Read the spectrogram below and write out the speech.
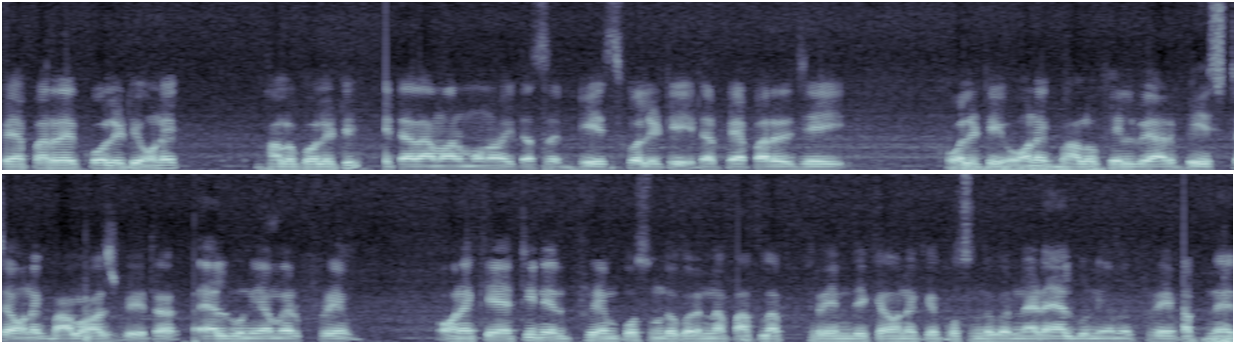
পেপারের কোয়ালিটি অনেক ভালো কোয়ালিটি এটার আমার মনে হইতাছে বেস কোয়ালিটি এটার পেপারের যেই কোয়ালিটি অনেক ভালো খেলবে আর বেসটা অনেক ভালো আসবে এটা অ্যালুমিনিয়ামের ফ্রেম অনেকে টিনের ফ্রেম পছন্দ করেন না, পাতলা ফ্রেম দেখে অনেকে পছন্দ করেন না, এটা অ্যালুমিনিয়ামের ফ্রেম আপনার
